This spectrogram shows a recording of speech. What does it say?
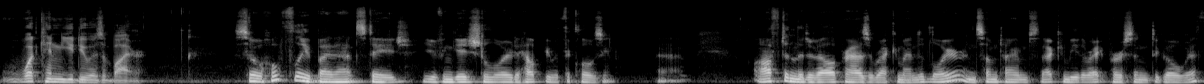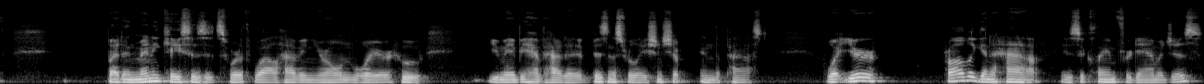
what can you do as a buyer? so hopefully by that stage you've engaged a lawyer to help you with the closing uh, often the developer has a recommended lawyer and sometimes that can be the right person to go with but in many cases it's worthwhile having your own lawyer who you maybe have had a business relationship in the past what you're probably going to have is a claim for damages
